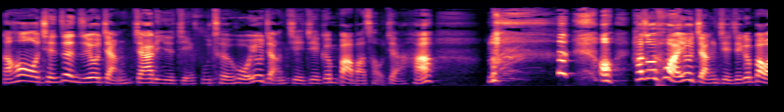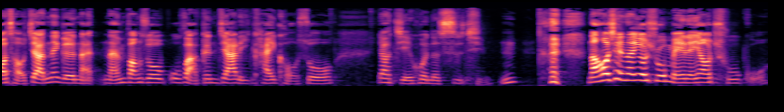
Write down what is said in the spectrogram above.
然后前阵子又讲家里的姐夫车祸，又讲姐姐跟爸爸吵架哈。哦，他说后来又讲姐姐跟爸爸吵架，那个男男方说无法跟家里开口说要结婚的事情。嗯，然后现在又说没人要出国，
